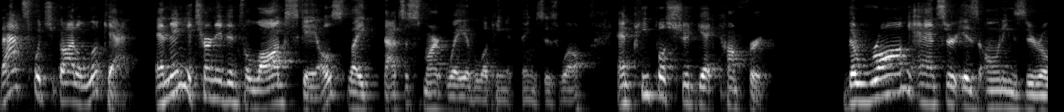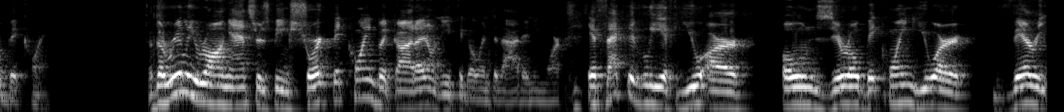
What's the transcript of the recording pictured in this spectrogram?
That's what you got to look at. And then you turn it into log scales. Like that's a smart way of looking at things as well. And people should get comfort. The wrong answer is owning zero Bitcoin. The really wrong answer is being short Bitcoin, but God, I don't need to go into that anymore. Effectively, if you are own zero Bitcoin, you are very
